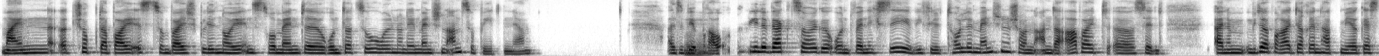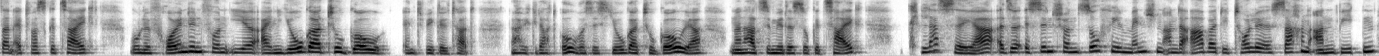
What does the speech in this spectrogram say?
mein äh, Job dabei ist zum Beispiel, neue Instrumente runterzuholen und den Menschen anzubieten, ja. Also wir Mhm. brauchen viele Werkzeuge und wenn ich sehe, wie viele tolle Menschen schon an der Arbeit äh, sind. Eine Mitarbeiterin hat mir gestern etwas gezeigt, wo eine Freundin von ihr ein Yoga to go entwickelt hat. Da habe ich gedacht, oh, was ist Yoga to go, ja? Und dann hat sie mir das so gezeigt. Klasse, ja. Also es sind schon so viele Menschen an der Arbeit, die tolle Sachen anbieten.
